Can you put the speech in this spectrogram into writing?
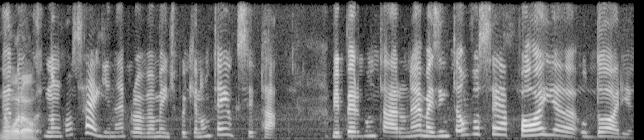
Na Eu moral. Não, não, consegue, né? Provavelmente, porque não tem o que citar. Me perguntaram, né? Mas então você apoia o Dória?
